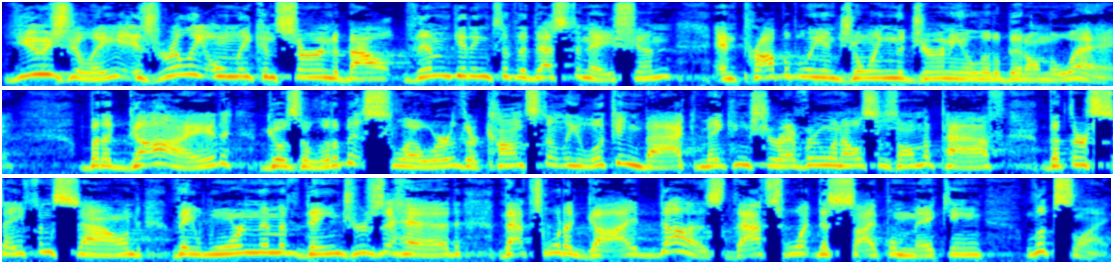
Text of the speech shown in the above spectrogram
usually is really only concerned about them getting to the destination and probably enjoying the journey a little bit on the way. But a guide goes a little bit slower. They're constantly looking back, making sure everyone else is on the path, that they're safe and sound. They warn them of dangers ahead. That's what a guide does. That's what disciple making looks like.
